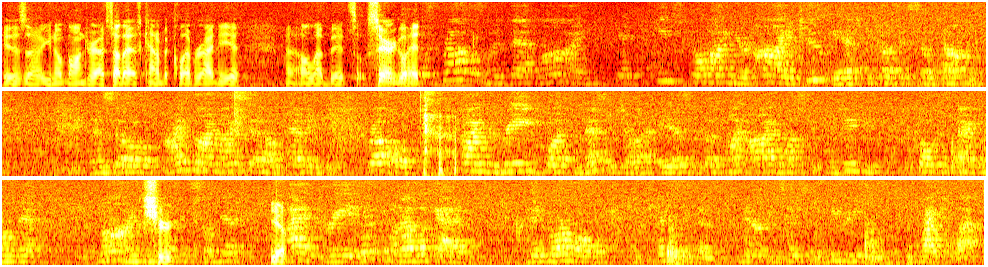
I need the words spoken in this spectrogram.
is uh, you know Vaughn Drive. So I thought that was kind of a clever idea, uh, all that bit. So Sarah, go ahead. The problem with that line, it keeps drawing your eye to it because it's so dominant. And so I find myself having trouble trying to read what the message on it is because my eye wants to continue to focus back on that line. Sure. because It's so heavy. Yep. I agree. When I look at it, the normal, particularly the American citizens, we read right to left.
